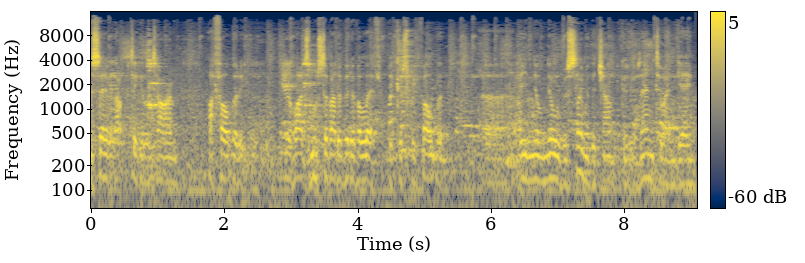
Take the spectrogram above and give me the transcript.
the save at that particular time, I felt that it, the lads must have had a bit of a lift because we felt that uh, being nil-nil was slim with the chance because it was end-to-end game.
